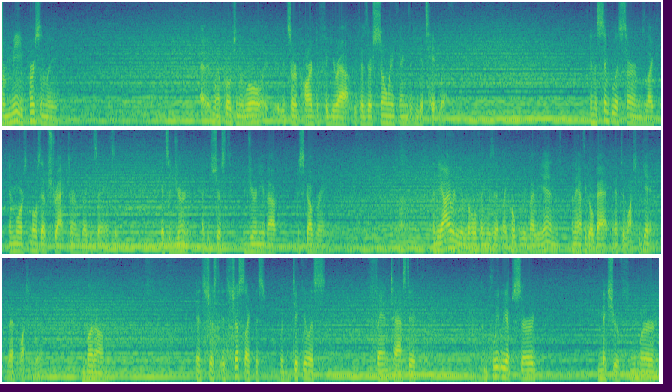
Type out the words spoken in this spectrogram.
for me personally, uh, when approaching the role, it, it's sort of hard to figure out because there's so many things that he gets hit with. In the simplest terms, like in more, most abstract terms, I could say it's a, it's a journey. Like it's just a journey about discovering. And the irony of the whole thing is that, like, hopefully by the end, and they have to go back and they have to watch it again. They have to watch it again. But um, it's just, it's just like this ridiculous fantastic, completely absurd mixture of humor,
